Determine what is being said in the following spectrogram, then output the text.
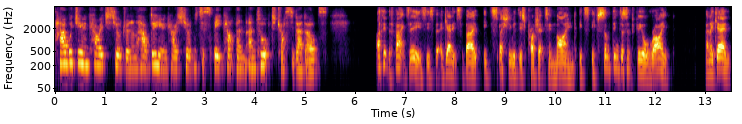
how would you encourage children, and how do you encourage children to speak up and, and talk to trusted adults? I think the fact is, is that again, it's about, especially with this project in mind, it's if something doesn't feel right. And again,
